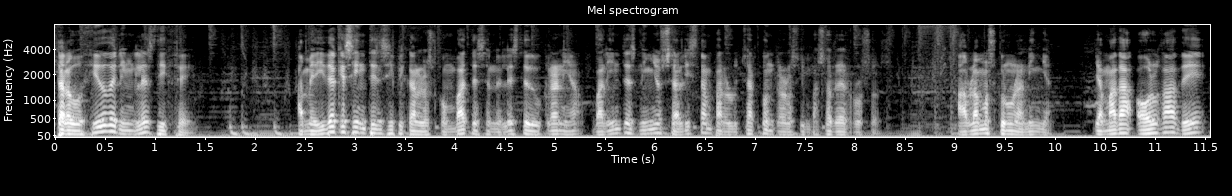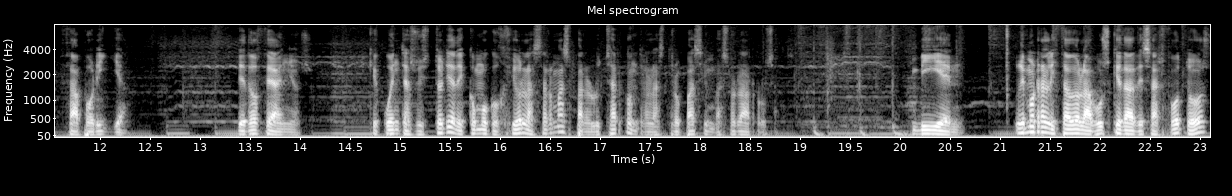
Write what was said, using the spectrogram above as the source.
Traducido del inglés dice, a medida que se intensifican los combates en el este de Ucrania, valientes niños se alistan para luchar contra los invasores rusos. Hablamos con una niña, llamada Olga de Zaporilla, de 12 años, que cuenta su historia de cómo cogió las armas para luchar contra las tropas invasoras rusas. Bien, hemos realizado la búsqueda de esas fotos,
